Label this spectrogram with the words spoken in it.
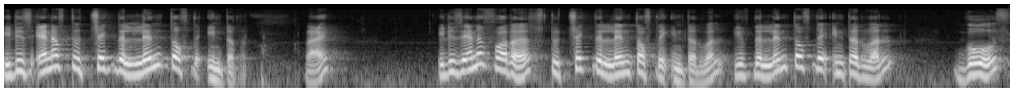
it is enough to check the length of the interval, right. It is enough for us to check the length of the interval. If the length of the interval goes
